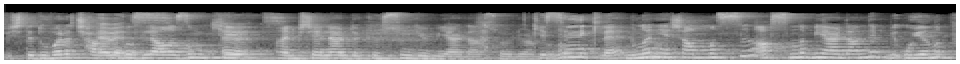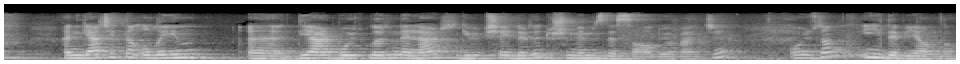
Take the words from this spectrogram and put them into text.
işte duvara çarpmamız Evet. lazım ki Evet. hani bir şeyler dökülsün gibi bir yerden söylüyorum bunu. Kesinlikle. Bunların yaşanması aslında bir yerden de bir uyanıp hani gerçekten olayın e, diğer boyutları neler gibi bir şeyleri de düşünmemizi de sağlıyor bence. O yüzden iyi de bir yandan.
